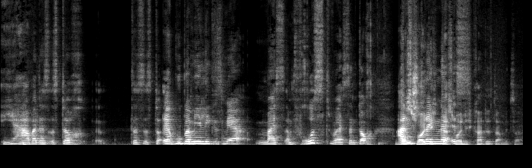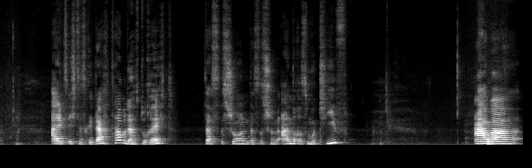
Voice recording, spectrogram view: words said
Ja, aber das ist doch, das ist doch, ja gut, bei mir liegt es mehr meist am Frust, weil es dann doch Das wollte ich, anstrengender das wollte ist, ich gerade damit sagen. Als ich das gedacht habe. Da hast du recht. Das ist schon, das ist schon ein anderes Motiv. Aber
